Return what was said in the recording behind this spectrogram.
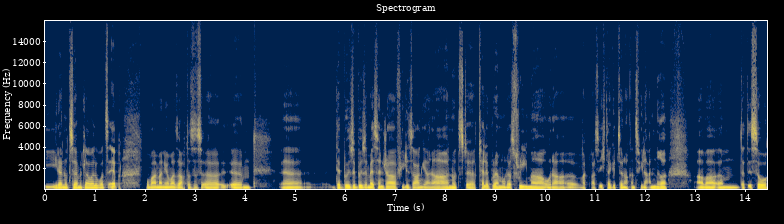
jeder nutzt ja mittlerweile WhatsApp, wobei man ja mal sagt, dass es äh, ähm, äh, der böse, böse Messenger. Viele sagen ja, ja nutzt äh, Telegram oder Streamer oder äh, was weiß ich, da gibt's ja noch ganz viele andere. Aber ähm, das ist so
